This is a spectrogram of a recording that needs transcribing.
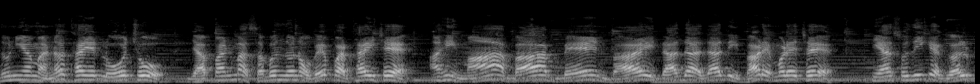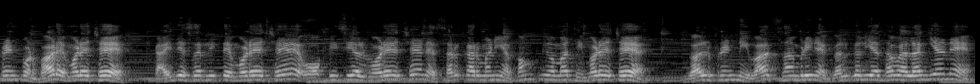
દુનિયામાં ન થાય એટલું ઓછું. જાપાનમાં સંબંધોનો વેપાર થાય છે. અહીં માં, બાપ, બેન, ભાઈ, દાદા, દાદી ભાડે મળે છે. ત્યાં સુધી કે ગર્લફ્રેન્ડ પણ ભાડે મળે છે. કાયદેસર રીતે મળે છે, ઓફિશિયલ મળે છે અને સરકાર માન્ય કંપનીઓમાંથી મળે છે. ગર્લફ્રેન્ડની વાત સાંભળીને ગલગલિયા થવા લાગ્યા ને.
